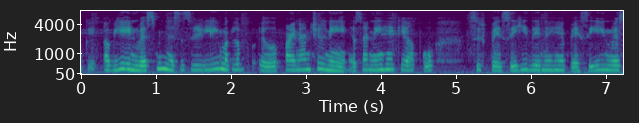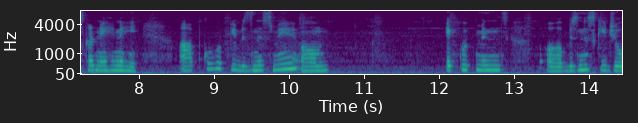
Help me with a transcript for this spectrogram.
okay अब ये इन्वेस्टमेंट नेसेसरीली मतलब फाइनेंशियल uh, नहीं है। ऐसा नहीं है कि आपको सिर्फ़ पैसे ही देने हैं पैसे ही इन्वेस्ट करने हैं नहीं। आपको आपके बिज़नेस में इक्विपमेंट्स बिज़नेस की जो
